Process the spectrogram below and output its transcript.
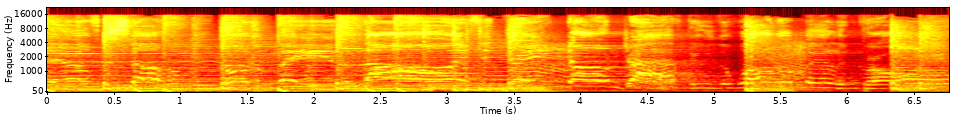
yourself to solve. Obey the law if you drink, don't drive through the water, and crawl.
